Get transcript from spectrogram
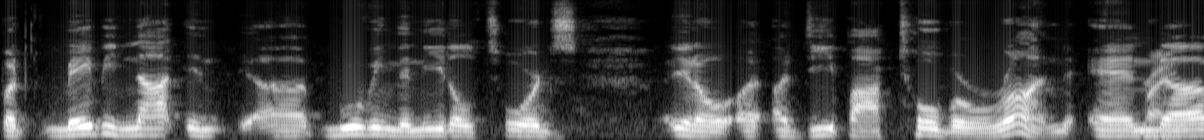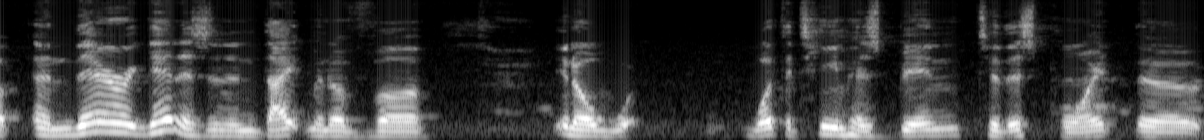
but maybe not in uh, moving the needle towards you know a, a deep October run, and right. uh, and there again is an indictment of uh, you know w- what the team has been to this point, the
